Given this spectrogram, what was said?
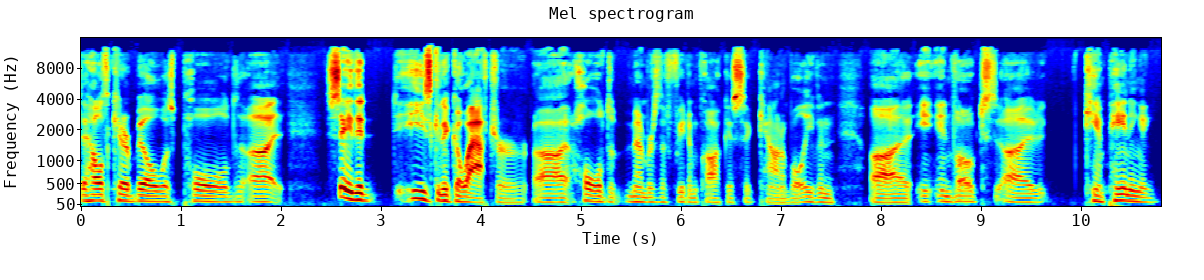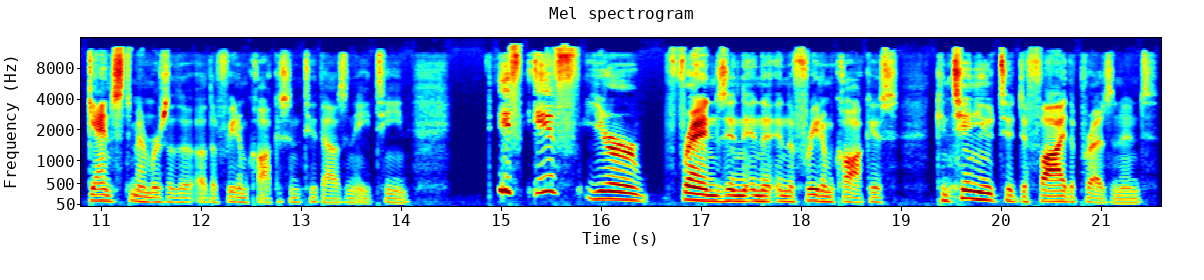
the health care bill was pulled uh, say that he's going to go after, uh, hold members of the Freedom Caucus accountable, even uh, invoked uh, campaigning against members of the of the Freedom Caucus in 2018. If if your friends in in the in the Freedom Caucus continue to defy the president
